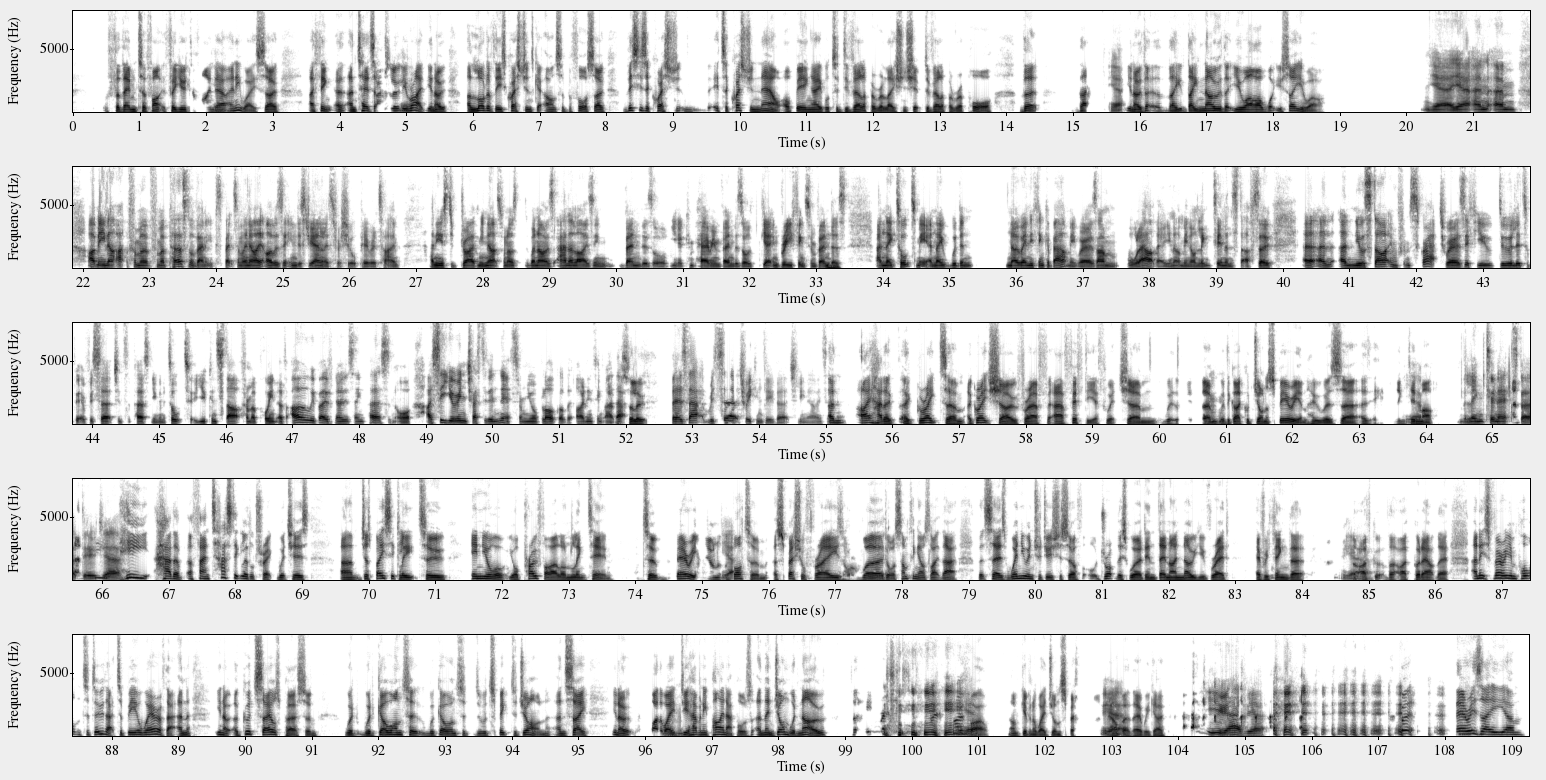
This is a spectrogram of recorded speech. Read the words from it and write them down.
for them to find for you to find out anyway. So I think and Ted's absolutely Yeah. right. You know, a lot of these questions get answered before. So this is a question it's a question now of being able to develop a relationship, develop a rapport that that Yeah. you know that they they know that you are what you say you are. Yeah, yeah, and um, I mean, I, from a from a personal vanity perspective, I mean, I, I was an industry analyst for a short period of time, and it used to drive me nuts when I was when I was analyzing vendors or you know comparing vendors or getting briefings from vendors, and they talked to me and they wouldn't know anything about me, whereas I'm all out there, you know what I mean, on LinkedIn and stuff. So, uh, and and you're starting from scratch. Whereas if you do a little bit of research into the person you're going to talk to, you can start from a point of, oh, we both know the same person, or I see you're interested in this from your blog, or, the, or anything like that. Absolutely. There's that research we can do virtually now, isn't And I had a, a great um, a great show for our our fiftieth, which um, with with, um, Mhm. with a guy called John Espirian, who was uh, a LinkedIn marketer. The LinkedIn expert dude, he, yeah. he had a, a fantastic little trick, which is um, just basically to in your your profile on LinkedIn to bury down at the bottom a special phrase or a word or something else like that that says when you introduce yourself, or drop this word in, then I know you've read everything that that I've got that I've put out there. And it's very important to do that, to be aware of that. And you know, a good salesperson would would go on to would go on to would speak to John and say, you know, by the way, Mhm. do you have any pineapples? And then John would know that he read the yeah. profile. I'm giving away John's special now, yeah. but there we go. You have, yeah. But there is a um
